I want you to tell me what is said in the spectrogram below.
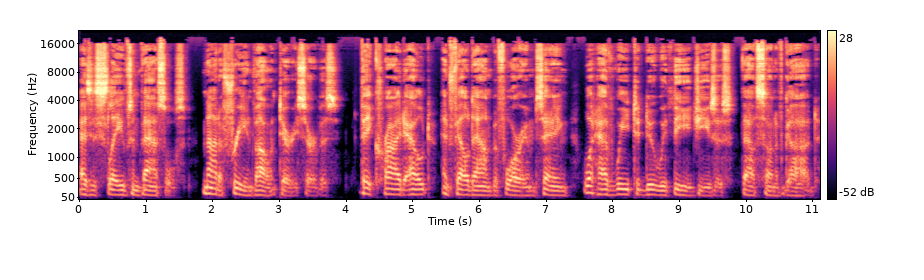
as his slaves and vassals, not a free and voluntary service. They cried out and fell down before him, saying, What have we to do with thee, Jesus, thou Son of God?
